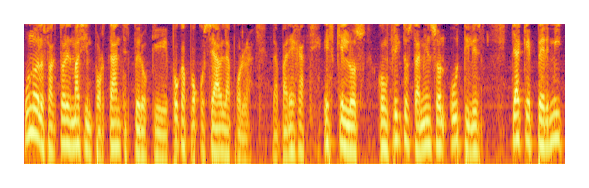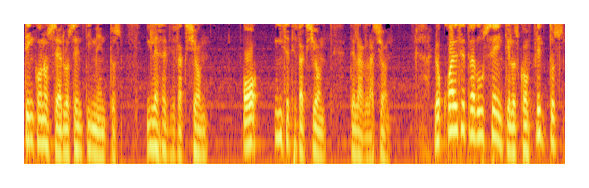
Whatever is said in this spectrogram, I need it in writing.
Uno de los factores más importantes, pero que poco a poco se habla por la, la, pareja, es que los conflictos también son útiles, ya que permiten conocer los sentimientos y la satisfacción o insatisfacción de la relación, lo cual se traduce en que los conflictos,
